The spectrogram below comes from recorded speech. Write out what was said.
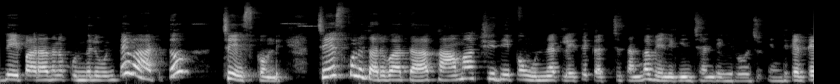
దీపారాధన కుందులు ఉంటే వాటితో చేసుకోండి. చేసుకున్న తరువాత కామాక్షి దీపం ఉన్నట్లయితే ఖచ్చితంగా వెలిగించండి ఈరోజు ఎందుకంటే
